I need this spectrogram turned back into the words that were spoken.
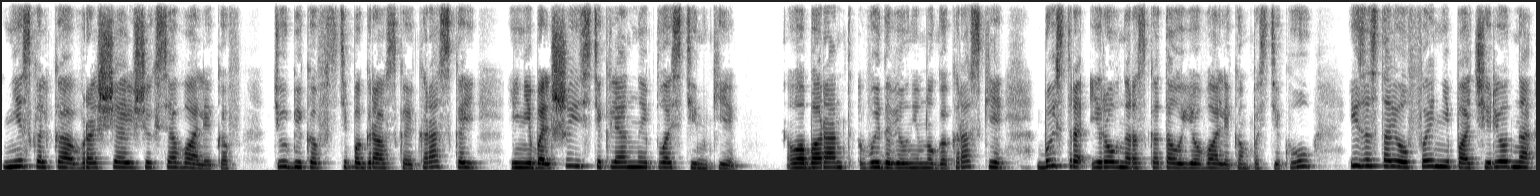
несколько вращающихся валиков, тюбиков с типографской краской и небольшие стеклянные пластинки. Лаборант выдавил немного краски, быстро и ровно раскатал ее валиком по стеклу и заставил Фенни поочередно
